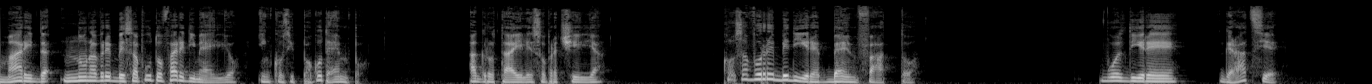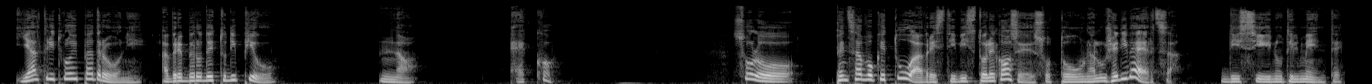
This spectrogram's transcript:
Marid non avrebbe saputo fare di meglio in così poco tempo. Aggrottai le sopracciglia. Cosa vorrebbe dire ben fatto? Vuol dire grazie. Gli altri tuoi padroni avrebbero detto di più? No. Ecco. Solo pensavo che tu avresti visto le cose sotto una luce diversa, dissi inutilmente,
